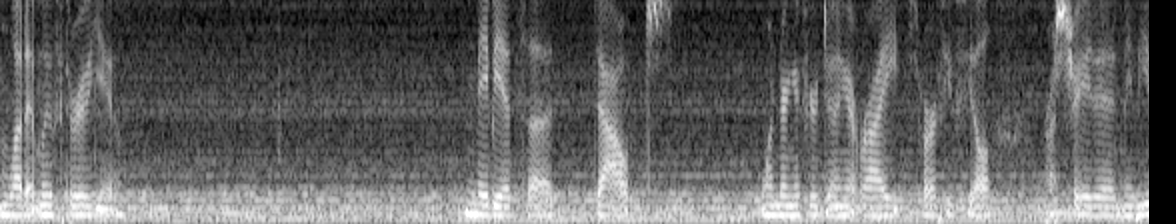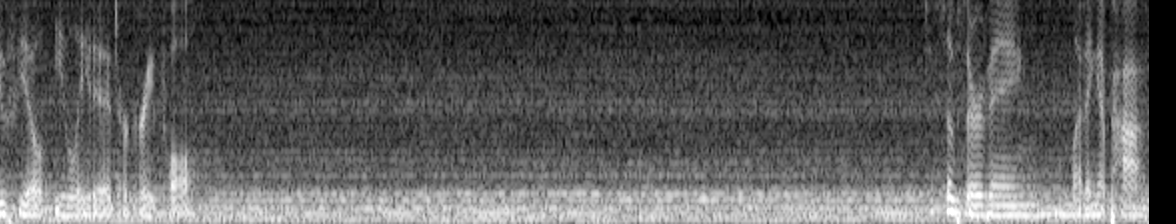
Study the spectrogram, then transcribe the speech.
Let it move through you. Maybe it's a doubt wondering if you're doing it right or if you feel frustrated. Maybe you feel elated or grateful. Just observing letting it pass,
